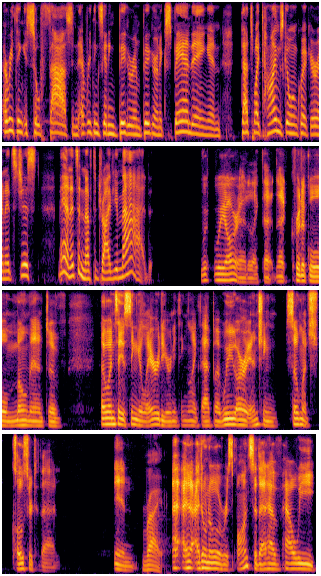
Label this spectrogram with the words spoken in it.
everything is so fast and everything's getting bigger and bigger and expanding and that's why time's going quicker and it's just man, it's enough to drive you mad. We're, we are at like that that critical moment of I wouldn't say a singularity or anything like that, but we are inching so much closer to that. And right. I, I don't know a response to that. Have how we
